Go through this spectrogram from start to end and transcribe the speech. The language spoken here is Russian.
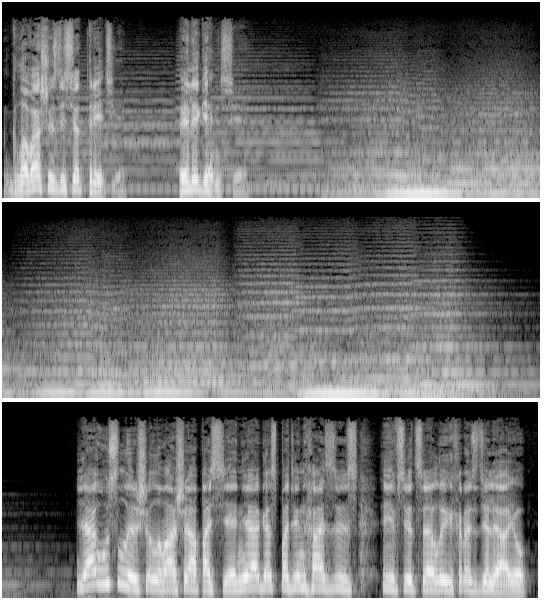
Глава 63. Элегенсия. «Я услышал ваши опасения, господин Хазис, и всецело их разделяю».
